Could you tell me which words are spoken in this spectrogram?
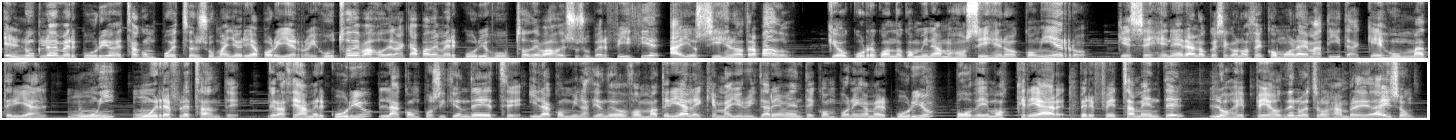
el núcleo de Mercurio está compuesto en su mayoría por hierro y justo debajo de la capa de Mercurio, justo debajo de su superficie, hay oxígeno atrapado. ¿Qué ocurre cuando combinamos oxígeno con hierro? Que se genera lo que se conoce como la hematita, que es un material muy, muy reflectante. Gracias a Mercurio, la composición de este y la combinación de los dos materiales que mayoritariamente componen a Mercurio, podemos crear perfectamente los espejos de nuestro enjambre de Dyson.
